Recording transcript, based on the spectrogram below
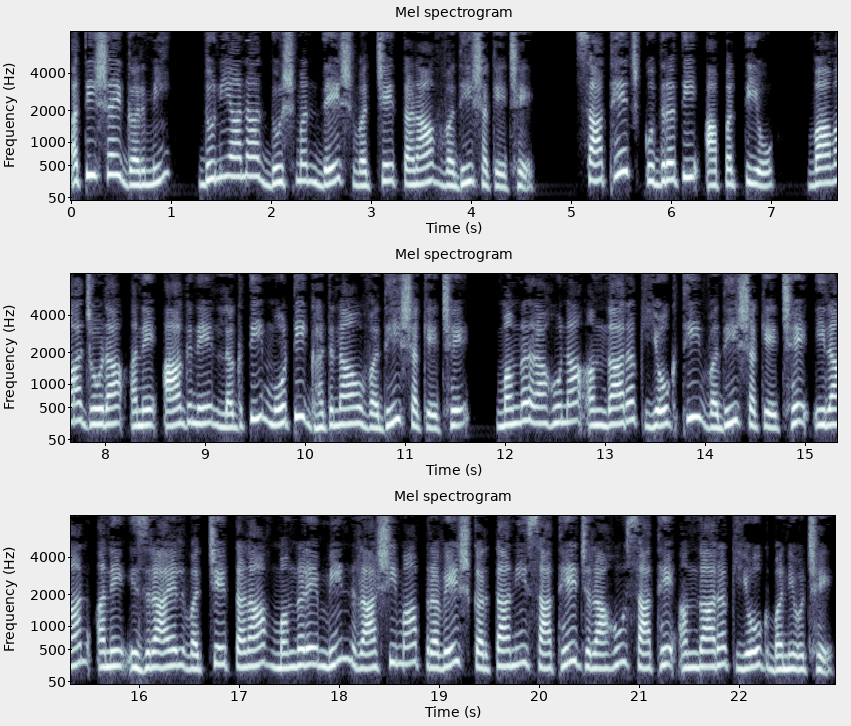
અતિશય ગરમી, દુનિયાના દુશ્મન દેશ વચ્ચે તણાવ વધી શકે છે. સાથે જ કુદરતી આપત્તિઓ, વાવાઝોડા અને આગને લગતી મોટી ઘટનાઓ વધી શકે છે. મંગળરાહુના અંગારક યોગથી વધી શકે છે. ઈરાન અને ઇઝરાયેલ વચ્ચે તણાવ મંગળે મીન રાશિમાં પ્રવેશ કરતાની સાથે જ રાહુ સાથે અંગારક યોગ બન્યો છે.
